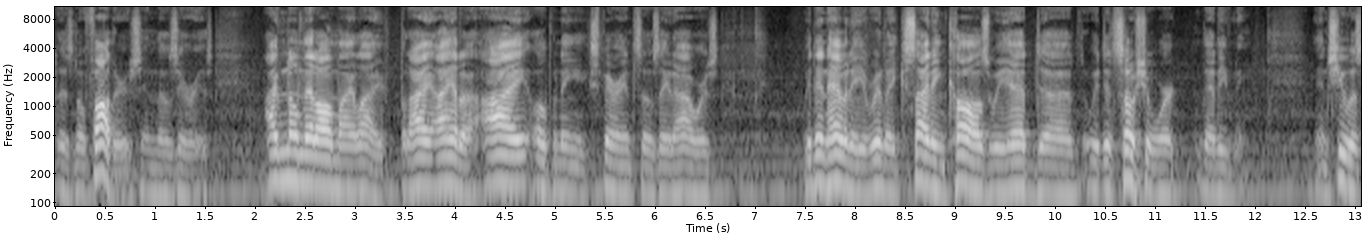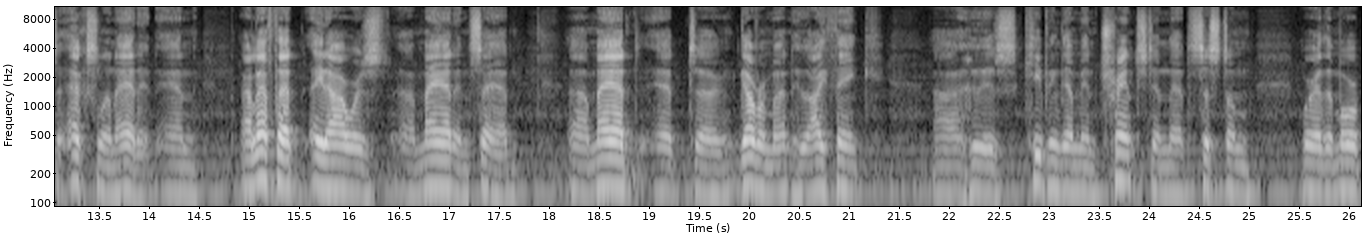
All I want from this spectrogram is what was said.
There's no fathers in those areas. I've known that all my life, but I, I had an eye-opening experience those eight hours. We didn't have any really exciting calls. We had uh, we did social work that evening and she was excellent at it. And I left that eight hours uh, mad and sad, uh, mad at uh, government, who I think uh, who is keeping them entrenched in that system, where the more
